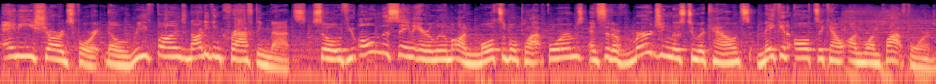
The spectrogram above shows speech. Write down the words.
any shards for it. No refund, not even crafting mats. So if you own the same heirloom on multiple platforms, instead of merging those two accounts, make an alt account on one platform.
